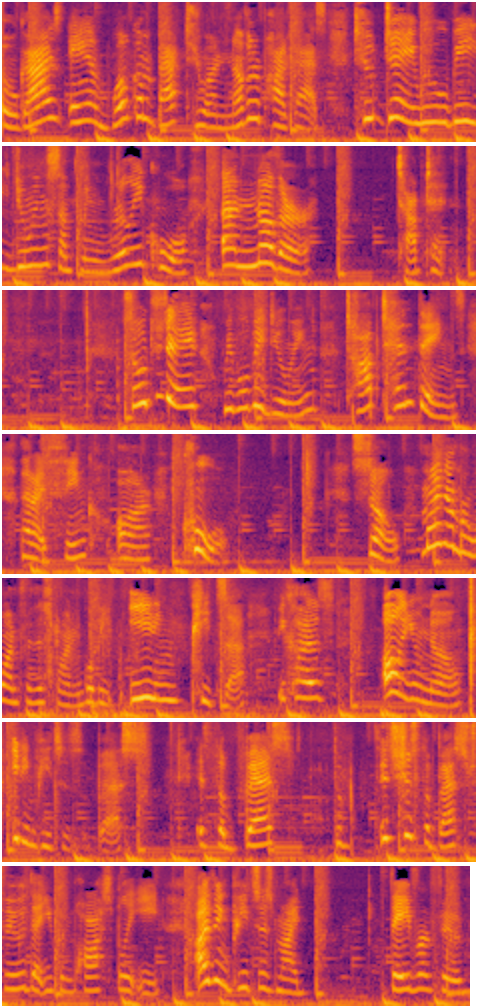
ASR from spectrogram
Hello, guys, and welcome back to another podcast. Today we will be doing something really cool another top 10. So, today we will be doing top 10 things that I think are cool. So, my number one for this one will be eating pizza because all you know, eating pizza is the best. It's the best it's just the best food that you can possibly eat. I think pizza is my favorite food.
